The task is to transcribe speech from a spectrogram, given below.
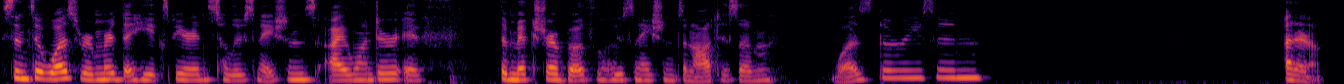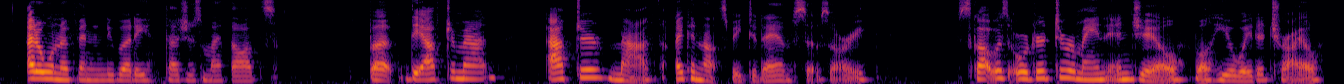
Since it was rumored that he experienced hallucinations, I wonder if the mixture of both hallucinations and autism was the reason I don't know. I don't want to offend anybody. That's just my thoughts. But the aftermath, aftermath, I cannot speak today. I'm so sorry. Scott was ordered to remain in jail while he awaited trial,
